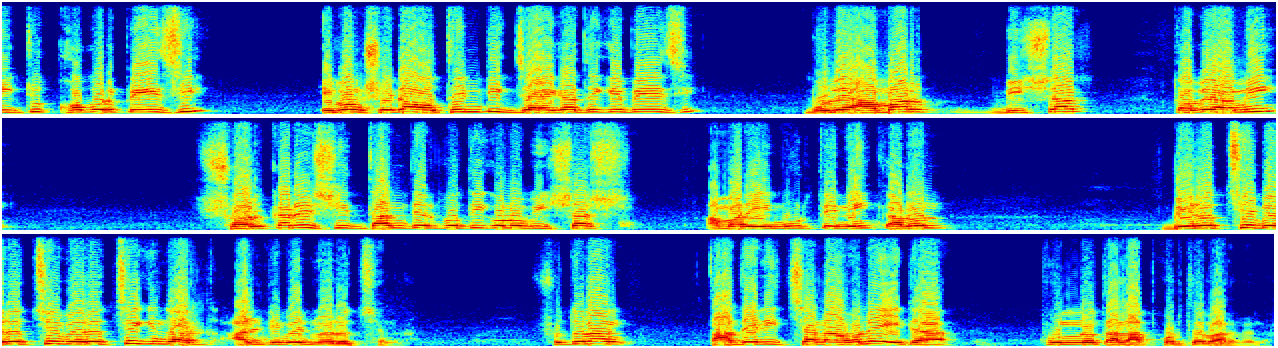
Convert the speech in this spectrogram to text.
এইটুক খবর পেয়েছি এবং সেটা অথেন্টিক জায়গা থেকে পেয়েছি বলে আমার বিশ্বাস তবে আমি সরকারের সিদ্ধান্তের প্রতি কোনো বিশ্বাস আমার এই মুহূর্তে নেই, কারণ বেরোচ্ছে বেরোচ্ছে বেরোচ্ছে, কিন্তু আলটিমেট বেরোচ্ছে না। সুতরাং তাদের ইচ্ছা না হলে এটা পূর্ণতা লাভ করতে পারবে না।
